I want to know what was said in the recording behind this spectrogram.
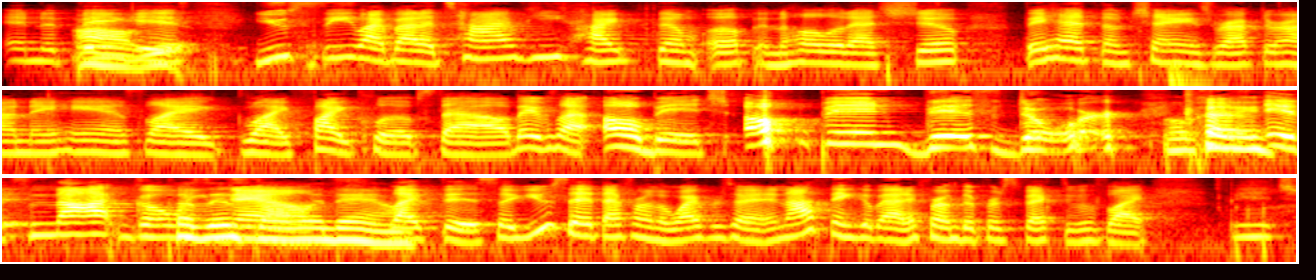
And the thing Oh, is, yeah. you see, like by the time he hyped them up in the hull of that ship, they had them chains wrapped around their hands, like like Fight Club style. They was like, "Oh, bitch, open this door, because Okay. it's not going it's down, going down. like this." So you said that from the white perspective, and I think about it from the perspective of like, "Bitch,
